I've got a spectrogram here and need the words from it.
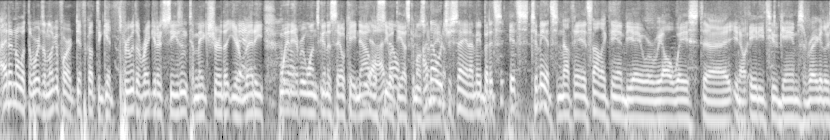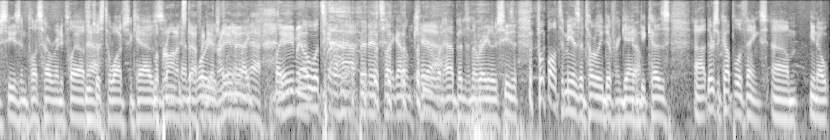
I don't know what the words I'm looking for are. Difficult to get through the regular season to make sure that you're Yeah. ready when Well, everyone's going to say, okay, now Yeah, we'll see I what the Eskimos are I know what of. you're saying. I mean, but it's it's to me, it's nothing. It's not like the NBA where we all waste uh, you know 82 games of regular season plus however many playoffs Yeah. just to watch the Cavs, LeBron and Steph Warriors. again, right? Amen. Like, Yeah. like you know what's going to happen. It's like I don't care what happens in the regular season. Football to me is a totally different game because uh, there's a couple of things. Um, you know,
